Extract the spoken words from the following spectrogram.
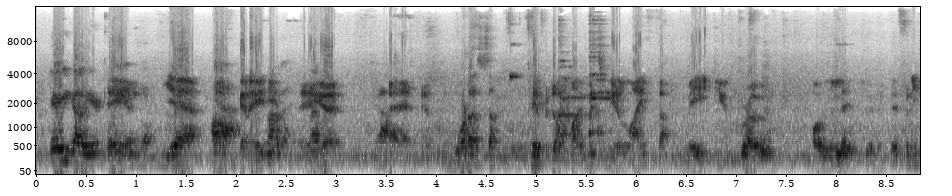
there you go. You're Yeah, Canadian. yeah, half Yeah, Canadian. love There love you it. go. Yeah. And, and what are some pivotal moments in your life that made you grow or led to an epiphany?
